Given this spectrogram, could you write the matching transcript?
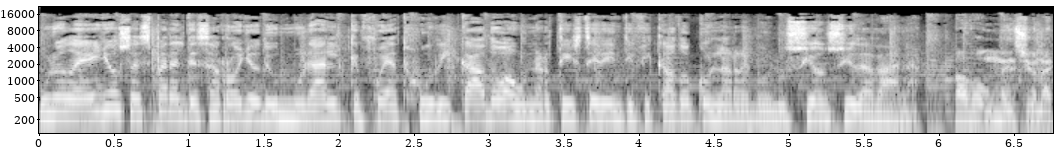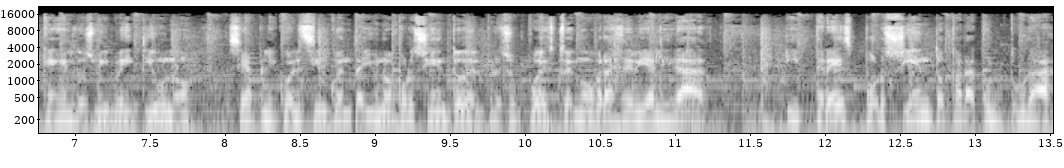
Uno de ellos es para el desarrollo de un mural que fue adjudicado a un artista identificado con la Revolución Ciudadana. Pavón menciona que en el 2021 se aplicó el 51% del presupuesto en obras de vialidad y 3% para cultura,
